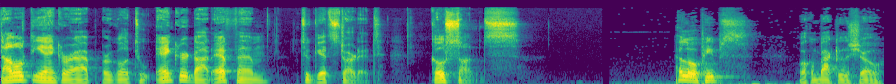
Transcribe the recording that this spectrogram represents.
Download the Anchor app or go to anchor.fm to get started. Go Suns. Hello peeps. Welcome back to the show.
